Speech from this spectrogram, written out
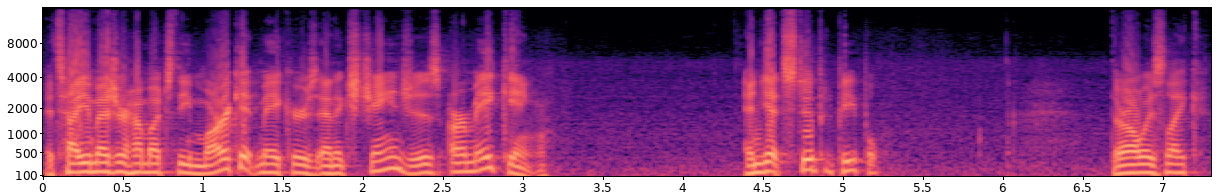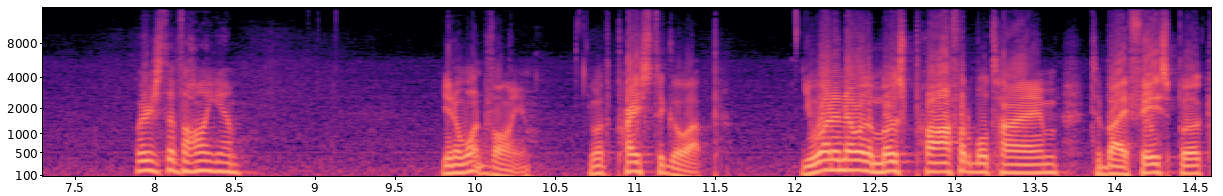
It's how you measure how much the market makers and exchanges are making. And yet, stupid people, they're always like, Where's the volume? You don't want volume. You want the price to go up. You want to know the most profitable time to buy Facebook,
